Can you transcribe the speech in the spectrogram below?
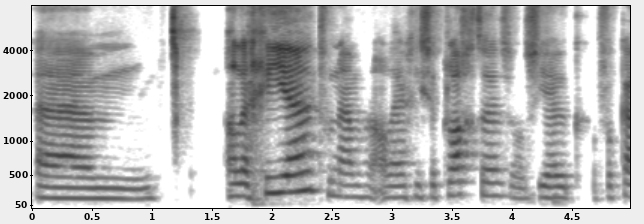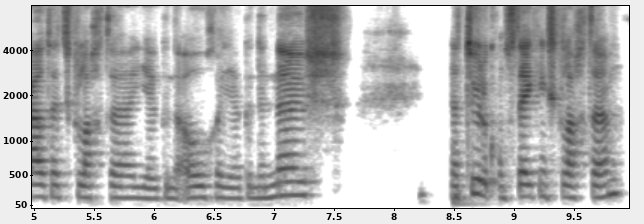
um, allergieën, toename van allergische klachten, zoals jeuk of verkoudheidsklachten, jeukende ogen, jeukende neus. Natuurlijk ontstekingsklachten.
